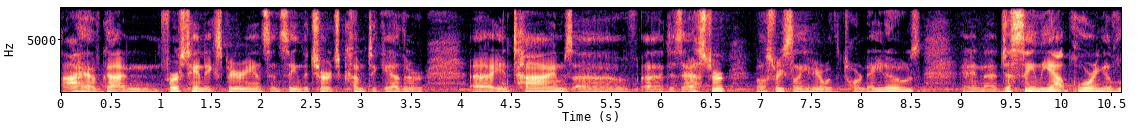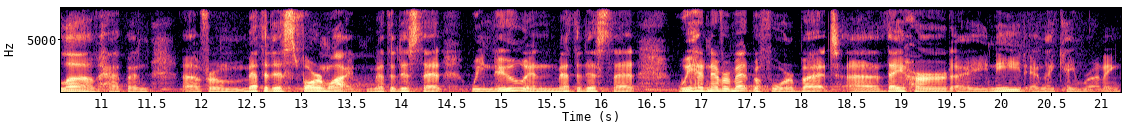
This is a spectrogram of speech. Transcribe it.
I have gotten firsthand experience in seeing the church come together uh, in times of uh, disaster, most recently here with the tornadoes, and uh, just seeing the outpouring of love happen uh, from Methodists far and wide, Methodists that we knew and Methodists that we had never met before, but uh, they heard a need and they came running.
